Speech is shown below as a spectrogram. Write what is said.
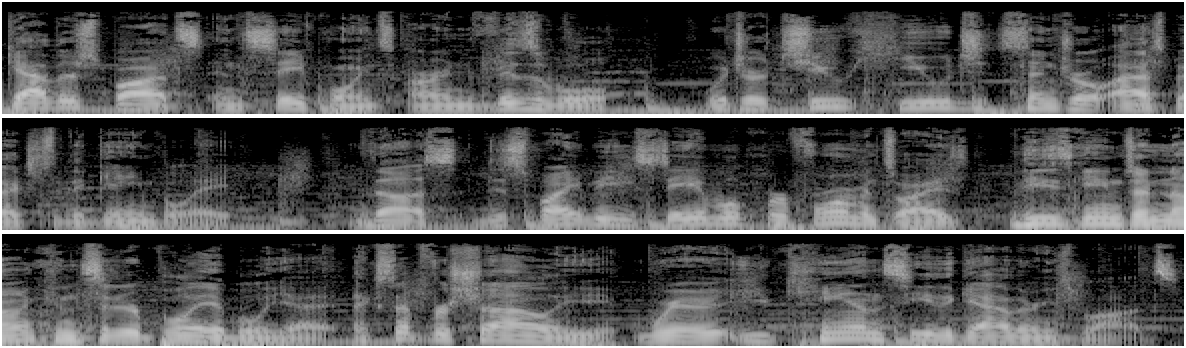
Gather spots and save points are invisible, which are two huge central aspects to the gameplay. Thus, despite being stable performance wise, these games are not considered playable yet, except for Shallie, where you can see the gathering spots.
